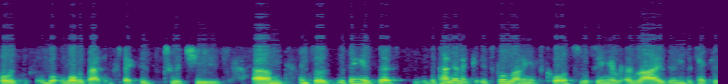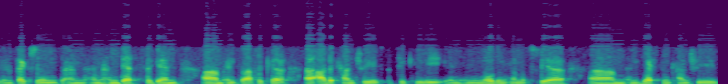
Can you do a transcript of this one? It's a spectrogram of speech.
what was what, what was that expected to achieve? Um, and so the thing is that the pandemic is still running its course. We're seeing a, a rise in detected infections and, and, and deaths again um, in South Africa. Uh, other countries, particularly in, in the Northern Hemisphere um, and Western countries,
